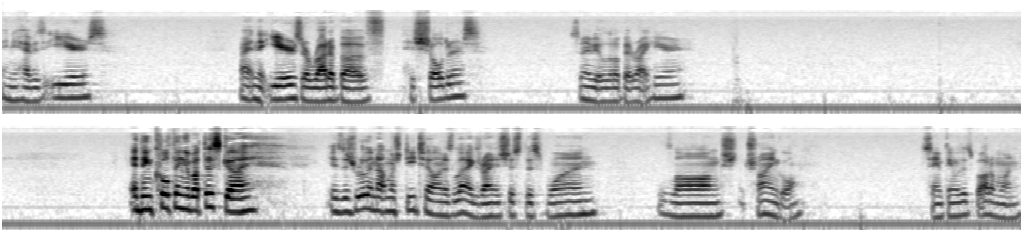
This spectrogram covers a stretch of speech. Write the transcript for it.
and you have his ears. Right, and the ears are right above his shoulders. So maybe a little bit right here. And then cool thing about this guy is there's really not much detail on his legs, right? It's just this one long triangle. Same thing with this bottom one.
